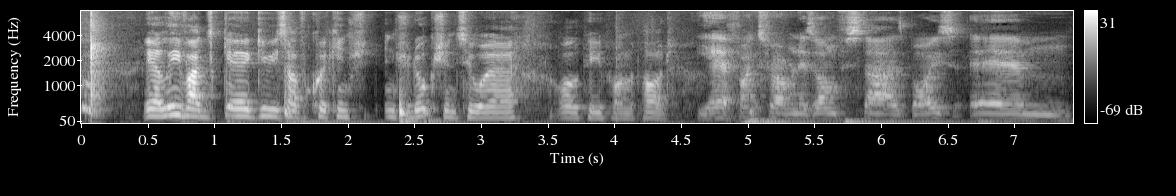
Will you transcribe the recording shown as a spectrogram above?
boys. Yeah, Levi, uh, give yourself a quick int- introduction to uh, all the people on the pod. Yeah, thanks for having us on for starters, boys. Um,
